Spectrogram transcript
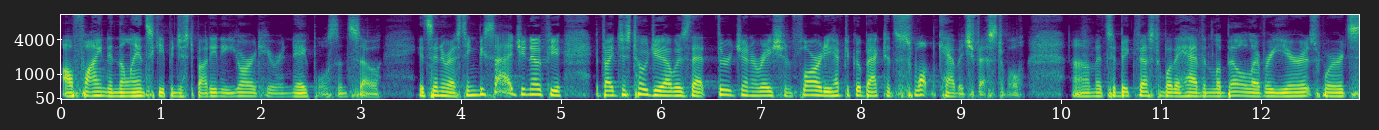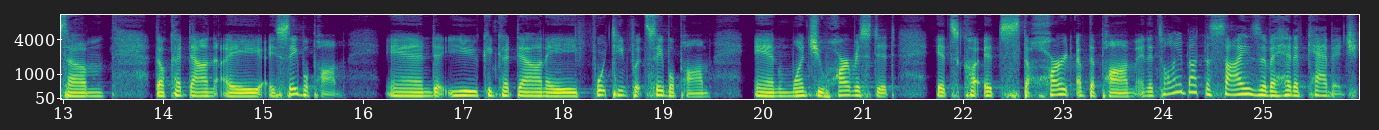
I'll find in the landscape in just about any yard here in Naples. And so it's interesting. Besides, you know, if you if I just told you I was that third generation Florida, you have to go back to the Swamp Cabbage Festival. Um, it's a big festival they have in LaBelle every year. It's where it's um, they'll cut down a, a sabal palm and you can cut down a 14 foot sabal palm and once you harvest it it's it's the heart of the palm and it's only about the size of a head of cabbage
